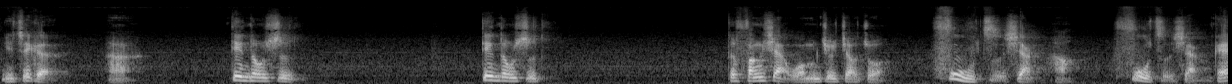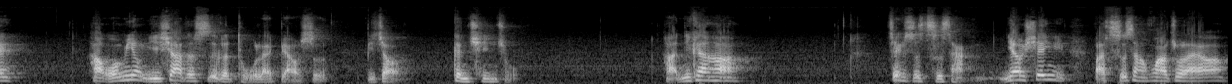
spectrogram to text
你这个啊，电动式，电动式的方向，我们就叫做负指向啊，负指向，OK。好，我们用以下的四个图来表示。比较更清楚。好，你看哈，这个是磁场，你要先把磁场画出来哦。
